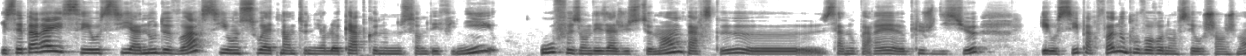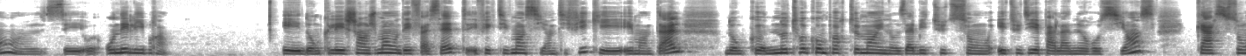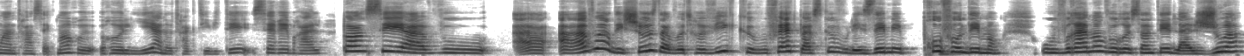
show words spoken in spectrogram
Et c'est pareil, c'est aussi à nous de voir si on souhaite maintenir le cap que nous nous sommes définis ou faisons des ajustements parce que ça nous paraît plus judicieux. Et aussi, parfois, nous pouvons renoncer au changement. C'est, on est libre. Et donc, les changements ont des facettes effectivement scientifiques et, mentales. Donc, euh, notre comportement et nos habitudes sont étudiés par la neuroscience car sont intrinsèquement reliés à notre activité cérébrale. Pensez à vous à, avoir des choses dans votre vie que vous faites parce que vous les aimez profondément, ou vraiment vous ressentez de la joie,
